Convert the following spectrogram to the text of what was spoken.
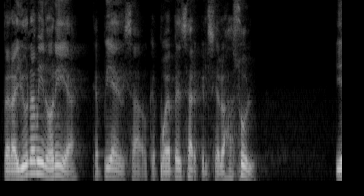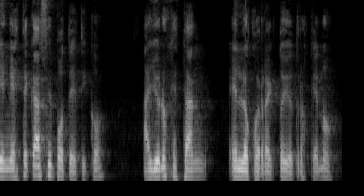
pero hay una minoría que piensa o que puede pensar que el cielo es azul. Y en este caso hipotético, hay unos que están en lo correcto y otros que no.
